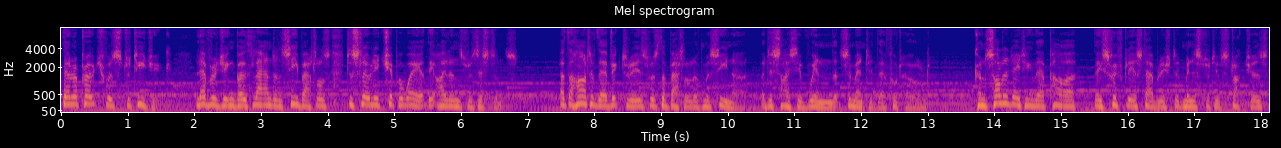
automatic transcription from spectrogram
Their approach was strategic, leveraging both land and sea battles to slowly chip away at the island's resistance. At the heart of their victories was the Battle of Messina, a decisive win that cemented their foothold. Consolidating their power, they swiftly established administrative structures,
